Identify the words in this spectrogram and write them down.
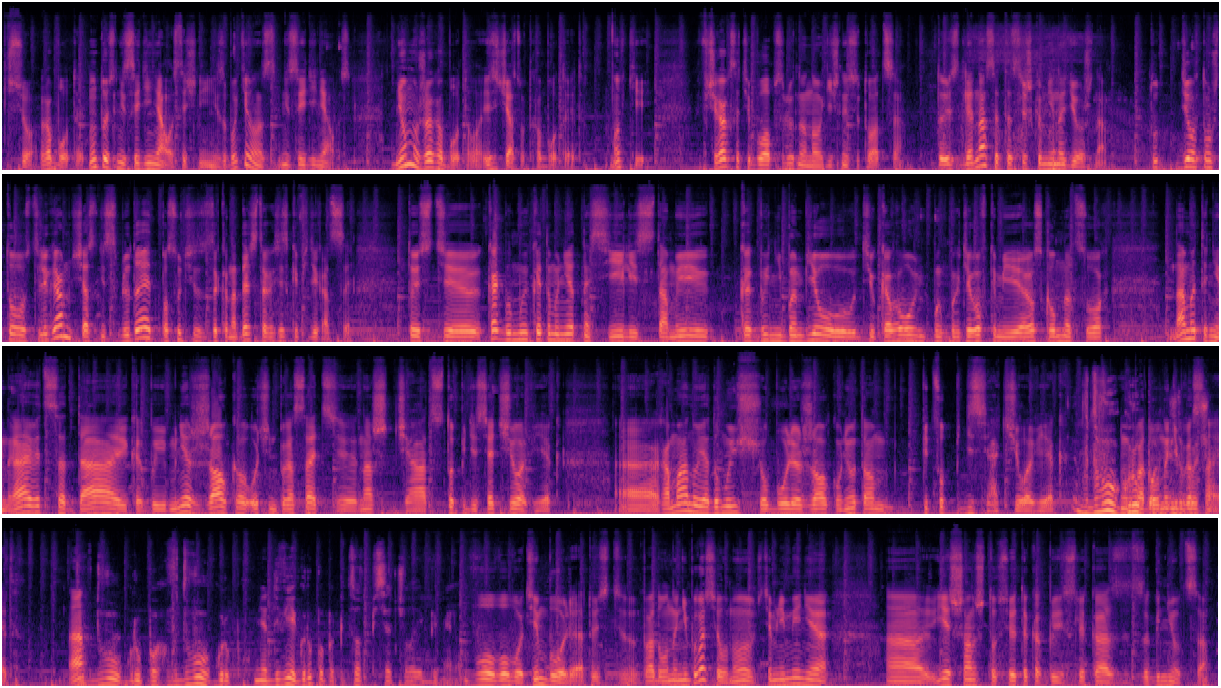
все, работает. Ну, то есть не соединялось, точнее, не заблокировалось, не соединялось. Днем уже работало, и сейчас вот работает. Окей. Вчера, кстати, была абсолютно аналогичная ситуация. То есть для нас это слишком ненадежно. Тут дело в том, что Telegram сейчас не соблюдает, по сути, законодательство Российской Федерации. То есть, э, как бы мы к этому не относились, там, и как бы не бомбил ковровыми бомбардировками Роскомнадзор, нам это не нравится, да, и как бы мне жалко очень бросать э, наш чат, 150 человек. Э, Роману, я думаю, еще более жалко, у него там 550 человек. В двух ну, группах, он не бросает. А? В двух группах, в двух группах. У меня две группы по 550 человек примерно. Во-во-во, тем более. То есть, э, правда, он и не бросил, но тем не менее есть шанс, что все это как бы слегка загнется.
